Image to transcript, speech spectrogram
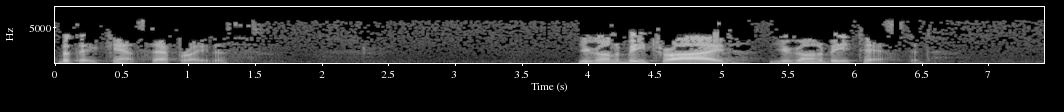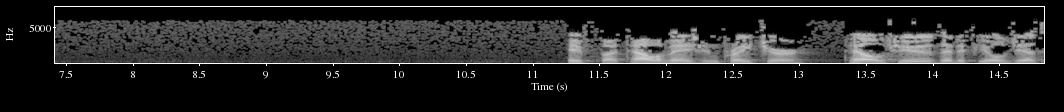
But they can't separate us. You're going to be tried, you're going to be tested. If a television preacher tells you that if you'll just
